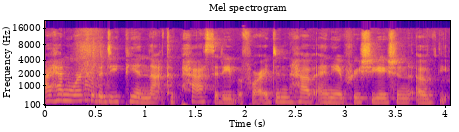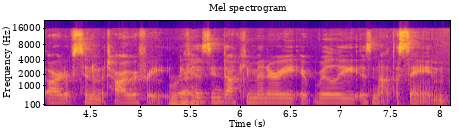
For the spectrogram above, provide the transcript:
I hadn't worked with a DP in that capacity before. I didn't have any appreciation of the art of cinematography Right. because in documentary it really is not the same.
